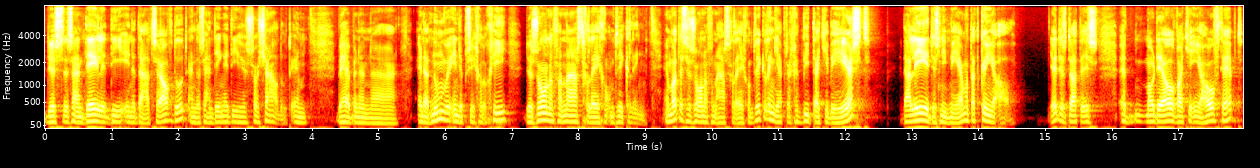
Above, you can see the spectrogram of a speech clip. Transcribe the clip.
Dus er zijn delen die je inderdaad zelf doet en er zijn dingen die je sociaal doet. En we hebben een, uh, en dat noemen we in de psychologie de zone van naastgelegen ontwikkeling. En wat is de zone van naastgelegen ontwikkeling? Je hebt een gebied dat je beheerst. Daar leer je dus niet meer, want dat kun je al. Ja, dus dat is het model wat je in je hoofd hebt.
